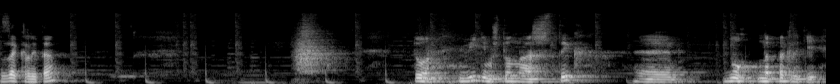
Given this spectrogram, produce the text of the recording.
закрыта, то видим, что наш стык э, двух на покрытии.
